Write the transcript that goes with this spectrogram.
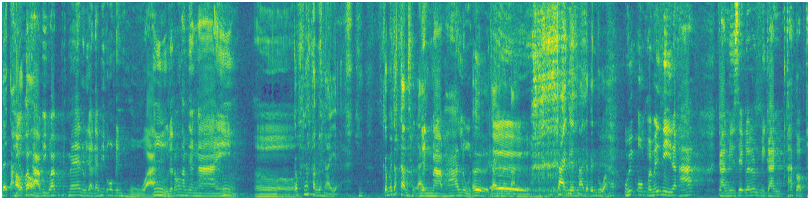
ได้ตังค์เขาเดี๋ยวก็ตอบ ถามอีกว่าแม่หนูอยากได้พี่โอเป็นผัวอืมหนูจะต้องทำยังไงอืม เออก็ไม่ต้องทำยังไงอะ ก็ไม่ต้องทำยังไง เงินมาผ้าหลุดเออจ่ายเงินมาออจ่ายเงินมาเดี๋ยวเป็นผัวให้ อุ้ยโอมันไม่ดีนะคะ การมีเซ็กแล้วมีการค่าตอบแท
